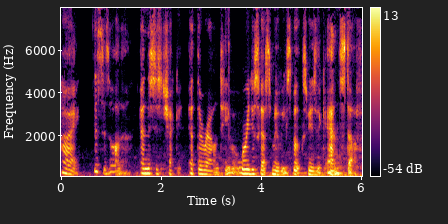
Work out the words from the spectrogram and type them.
Hi, this is Anna, and this is Check It at the Round Table, where we discuss movies, books, music, and stuff.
